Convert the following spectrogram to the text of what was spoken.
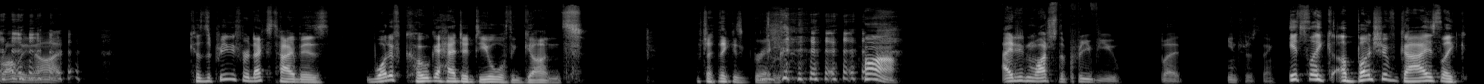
Probably not. because the preview for next time is what if Koga had to deal with guns? Which I think is great. Huh. I didn't watch the preview, but interesting. it's like a bunch of guys like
